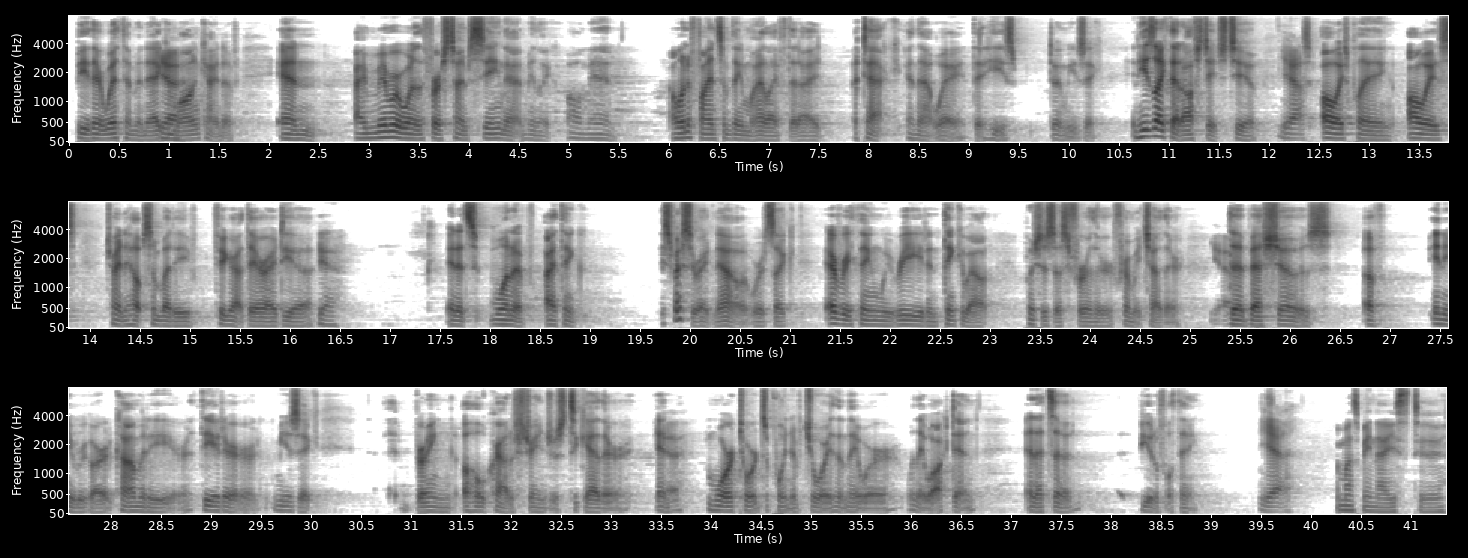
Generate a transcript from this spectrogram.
be there with him and egg him on kind of. And i remember one of the first times seeing that and being like oh man i want to find something in my life that i attack in that way that he's doing music and he's like that off stage too Yeah. he's always playing always trying to help somebody figure out their idea Yeah. and it's one of i think especially right now where it's like everything we read and think about pushes us further from each other Yeah. the best shows of any regard comedy or theater or music bring a whole crowd of strangers together and Yeah. more towards a point of joy than they were when they walked in and that's a beautiful thing Yeah. It must be nice to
